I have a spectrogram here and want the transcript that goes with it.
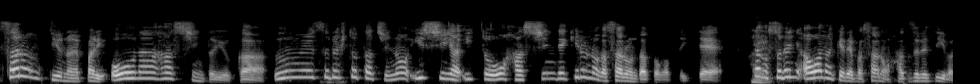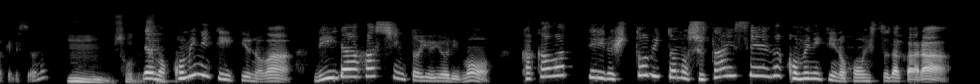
サロンっていうのはやっぱりオーナー発信というか、運営する人たちの意思や意図を発信できるのがサロンだと思っていて、だからそれに合わなければサロン外れていいわけですよね。うん、そうです、ね。でも、コミュニティっていうのは、リーダー発信というよりも、関わっている人々の主体性がコミュニティの本質だから、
